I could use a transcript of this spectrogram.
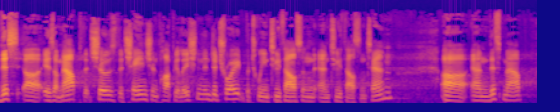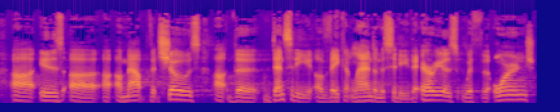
This uh, is a map that shows the change in population in Detroit between 2000 and 2010. Uh, and this map uh, is uh, a map that shows uh, the density of vacant land in the city. The areas with the orange,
